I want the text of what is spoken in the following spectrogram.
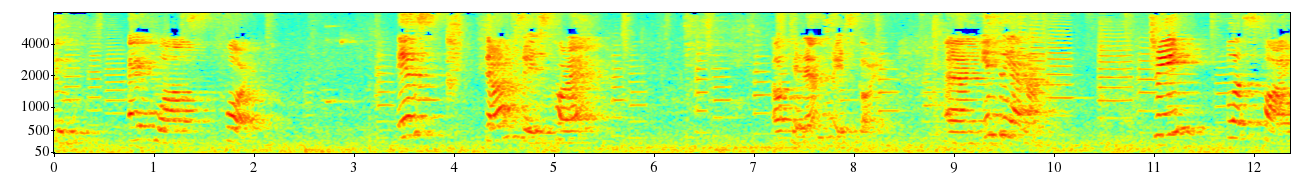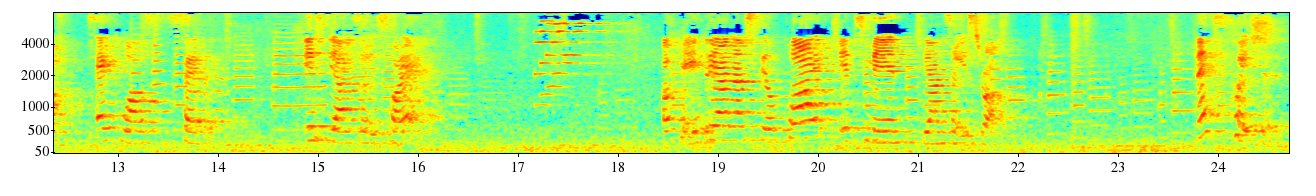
2 equals 4. Is the answer is correct? Okay, the answer is correct. And Indriana, 3 plus 5 equals 7. Is the answer is correct? Okay, Indriana still quiet. It means the answer is wrong. Next question.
